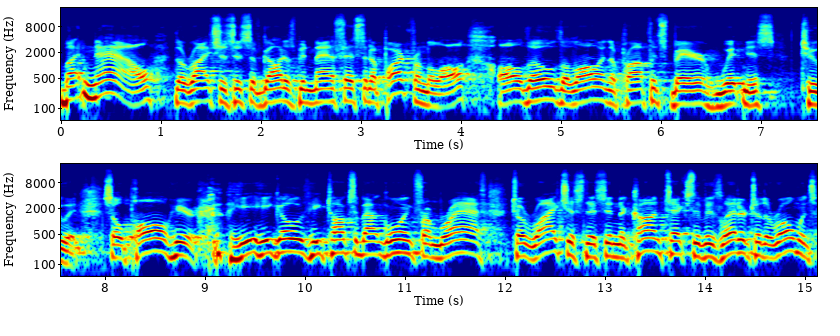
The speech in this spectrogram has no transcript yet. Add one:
but now the righteousness of God has been manifested apart from the law, although the law and the prophets bear witness to it. So Paul here, he, he goes, he talks about going from wrath to righteousness in the context of his letter to the Romans.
